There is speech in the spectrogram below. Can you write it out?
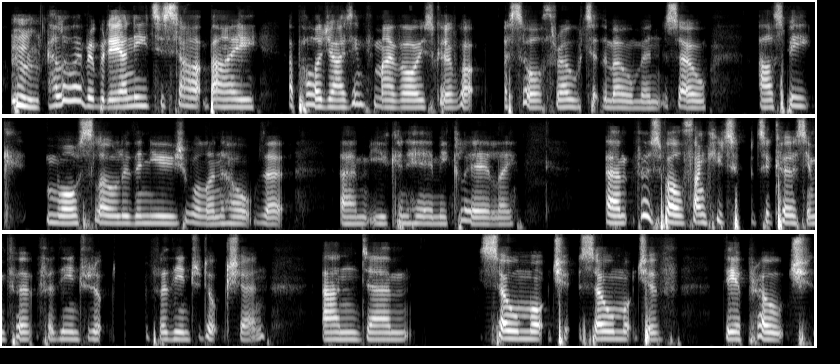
hello everybody. I need to start by apologising for my voice because I've got a sore throat at the moment. So I'll speak more slowly than usual and hope that um, you can hear me clearly. Um, first of all, thank you to, to Kirsten for, for the for the introduction, and um, so much so much of the approach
